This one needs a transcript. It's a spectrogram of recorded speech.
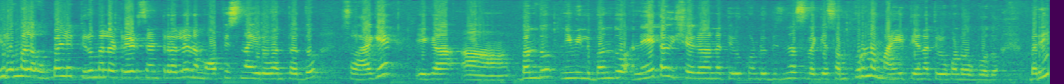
ತಿರುಮಲ, ಹುಬ್ಬಳ್ಳಿ ತಿರುಮಲ ಟ್ರೇಡ್ ಸೆಂಟರ್ ಅಲ್ಲೇ ನಮ್ಮ ಆಫೀಸ್ನ ಇರುವಂತದ್ದು ಸೊ ಹಾಗೆ ಈಗ ಬಂದು ನೀವು ಇಲ್ಲಿ ಬಂದು ಅನೇಕ ವಿಷಯಗಳನ್ನು ತಿಳ್ಕೊಂಡು ಬಿಸ್ನೆಸ್ ಬಗ್ಗೆ ಸಂಪೂರ್ಣ ಮಾಹಿತಿಯನ್ನ ತಿಳ್ಕೊಂಡು ಹೋಗ್ಬೋದು. ಬರೀ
